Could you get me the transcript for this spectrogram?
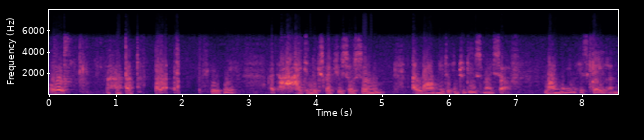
Oh. Hello. Excuse me. I, I didn't expect you so soon. Allow me to introduce myself. My name is Galen.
